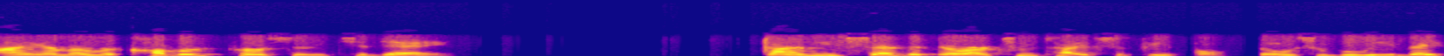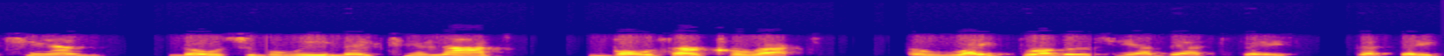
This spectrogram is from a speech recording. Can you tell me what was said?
I am a recovered person today. Gandhi said that there are two types of people those who believe they can, those who believe they cannot. Both are correct. The Wright brothers had that faith that they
